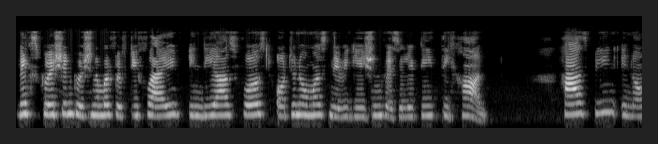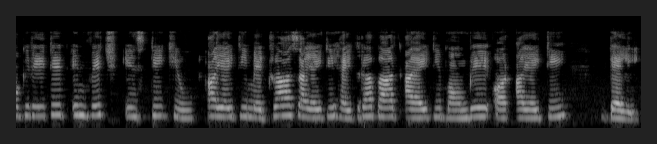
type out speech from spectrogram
Next question, question number 55. India's first autonomous navigation facility, Tihan, has been inaugurated in which institute? IIT Madras, IIT Hyderabad, IIT Bombay or IIT Delhi?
